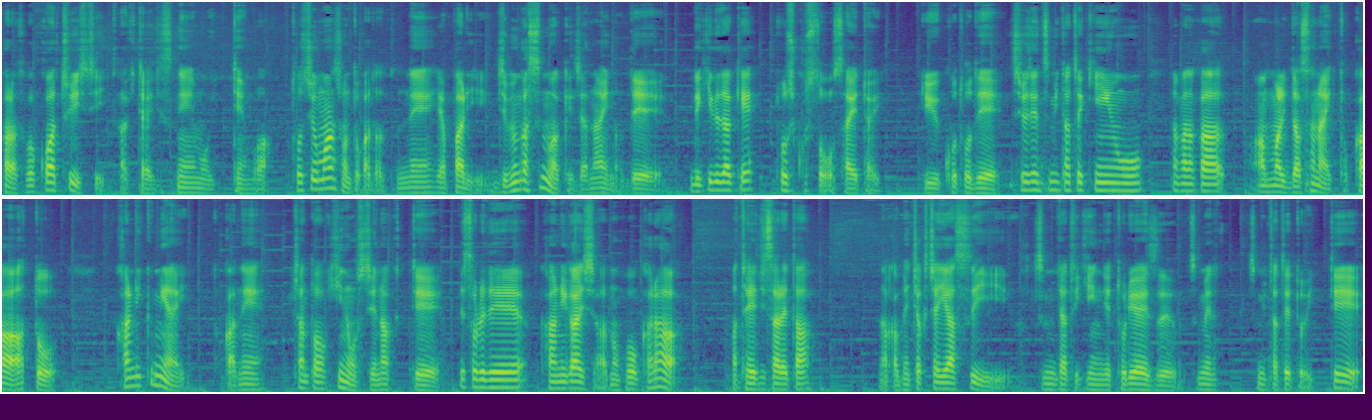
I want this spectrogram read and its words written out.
から、そこは注意していただきたいですね、もう一点は。投資用マンションとかだとね、やっぱり自分が住むわけじゃないので、できるだけ投資コストを抑えたいっていうことで、修繕積立金をなかなかあんまり出さないとか、あと、管理組合とかね、ちゃんと機能してなくて、で、それで管理会社の方から、ま、提示された、なんかめちゃくちゃ安い積立金でとりあえず積み積み立てといて、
